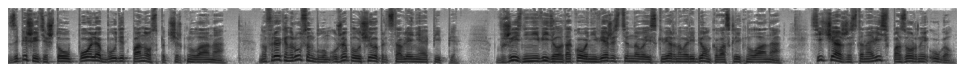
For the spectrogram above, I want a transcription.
Запишите, что у Поля будет понос, подчеркнула она. Но Фрёкин Русенблум уже получила представление о Пиппе. «В жизни не видела такого невежественного и скверного ребенка!» — воскликнула она. «Сейчас же становись в позорный угол!»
